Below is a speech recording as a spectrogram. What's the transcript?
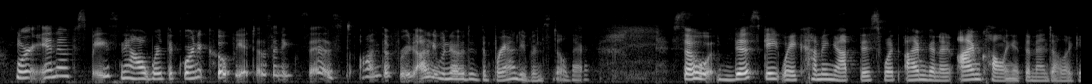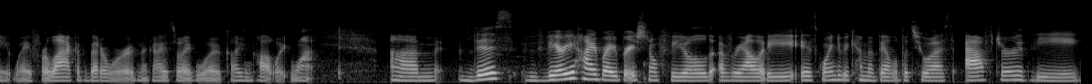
we're in a space now where the cornucopia doesn't exist on the fruit. I don't even know is the brand even still there. So this gateway coming up, this what I'm gonna I'm calling it the Mandela Gateway for lack of a better word. And the guys are like, well, you can call it what you want. Um, this very high vibrational field of reality is going to become available to us after the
